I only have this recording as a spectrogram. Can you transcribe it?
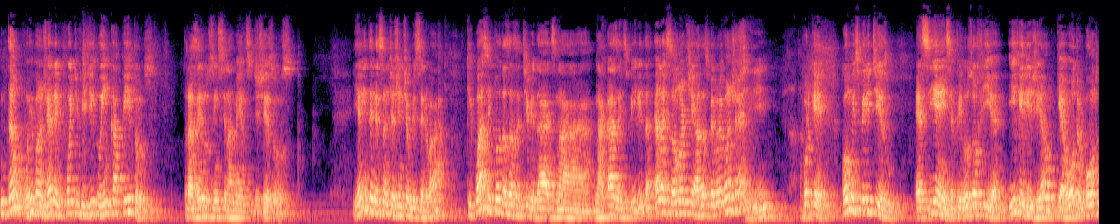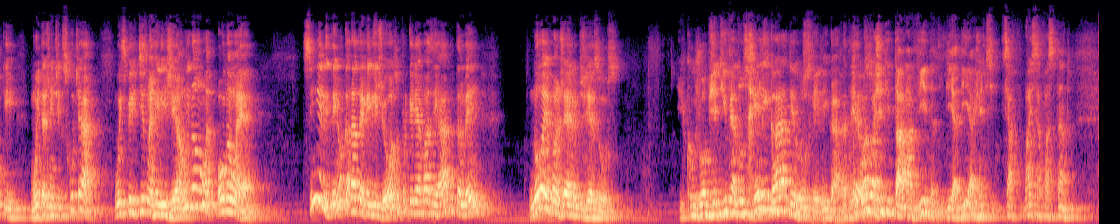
Então, o Evangelho ele foi dividido em capítulos, trazendo os ensinamentos de Jesus. E é interessante a gente observar que quase todas as atividades na, na casa espírita, elas são norteadas pelo Evangelho. Sim, Por quê? Como o Espiritismo é ciência, filosofia e religião, que é outro ponto que muita gente discute, ah, o Espiritismo é religião e não é- ou não é? Sim, ele tem um caráter religioso porque ele é baseado também no Evangelho de Jesus, E cujo objetivo é nos religar a Deus. nos religar a Porque Deus. quando a gente está na vida, do dia a dia, a gente se, se vai se afastando.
